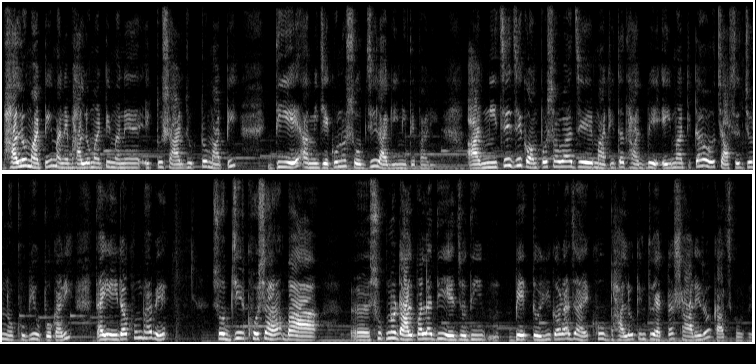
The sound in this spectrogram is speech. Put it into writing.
ভালো মাটি মানে ভালো মাটি মানে একটু সারযুক্ত মাটি দিয়ে আমি যে কোনো সবজি লাগিয়ে নিতে পারি। আর নিচে যে কম্পোস্ট হওয়া যে মাটিটা থাকবে, এই মাটিটাও চাষের জন্য খুবই উপকারী। তাই এই রকমভাবে সবজির খোসা বা শুকনো ডালপালা দিয়ে যদি বেদ তৈরি করা যায়, খুব ভালো কিন্তু একটা সারেরও কাজ করবে।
